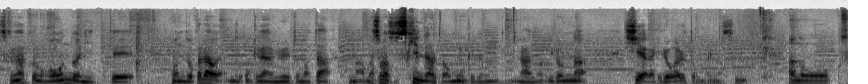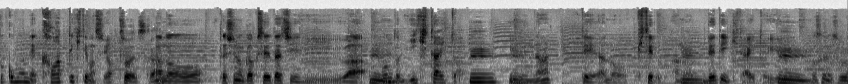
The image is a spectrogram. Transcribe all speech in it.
少なくとも本土に行って本土から沖縄を見るとまた、まあ、ますます好きになるとは思うけどもあのいろんな視野が広がると思います、うん、あのそこもね変わってきてますよ。そうですか？あの私の学生たちは本当に行きたいというなって、うん、あの来てる。あの、出ていきたいという、うん、それそれ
